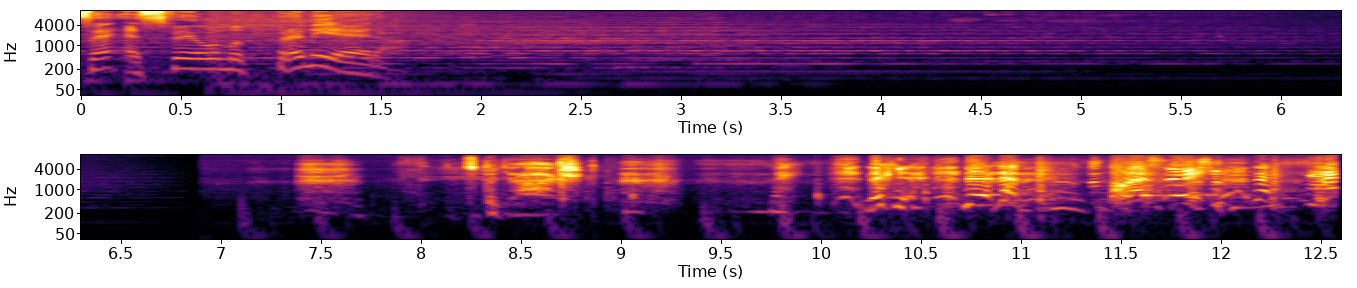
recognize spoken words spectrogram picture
CS Film premiéra. Co to děláš? Ne, nech mě, ne, ne, to nesmíš, ne, ne, ne!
